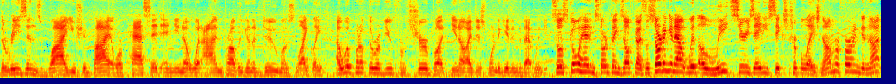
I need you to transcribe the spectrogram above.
the reasons why you should buy or pass it, and you know what I'm probably going to do most likely. I will put up the review for sure, but you know, I just wanted to get into that with you. So let's go ahead and start things off, guys. Let's starting it out with Elite Series 86 Triple H. Now, I'm referring to not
